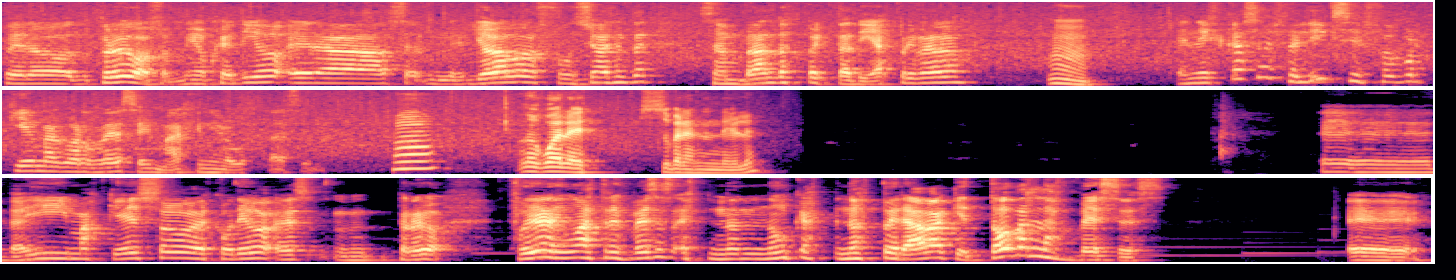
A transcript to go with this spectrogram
Pero, pero digo, mi objetivo era. yo lo hago, funciona gente sembrando expectativas primero. Mm. En el caso de Felix, sí fue porque me acordé de esa imagen y me gustaba esa imagen. Mm. Lo cual es súper entendible. Eh, de ahí, más que eso, es como digo, es. mm, Pero digo, fueron unas tres veces, es- no, nunca no esperaba que todas las veces eh,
